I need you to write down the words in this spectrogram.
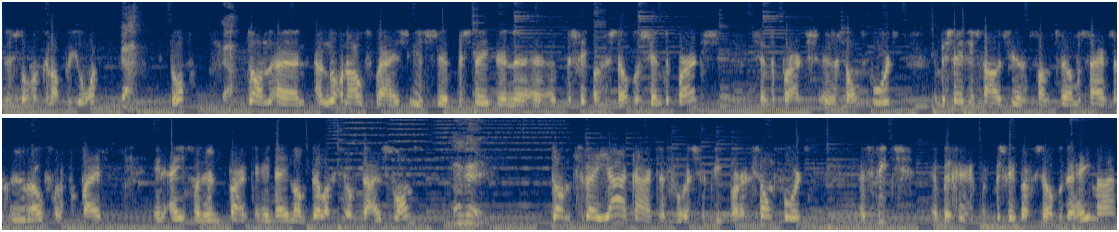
Dat is toch een knappe jongen. Ja. Toch? Ja. Dan nog een hoofdprijs is een, beschikbaar gesteld door Centerparks. Centerparks eh, Zandvoort. Een bestedingsfoutje van 250 euro voor een verblijf in een van hun parken in Nederland, België of Duitsland. Oké. Dan twee jaarkaarten voor het circuitpark Zandvoort. Een fiets, beschikbaar gesteld door de HEMA.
